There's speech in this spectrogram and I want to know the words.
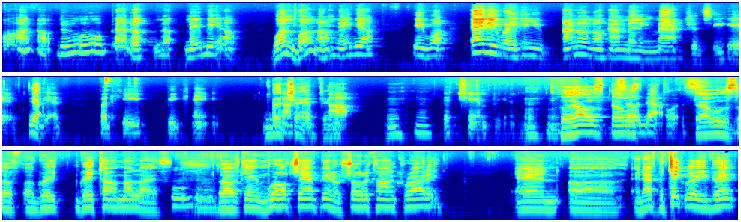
oh, I'll do a little better. Maybe I won one. Or maybe I'll, he won. Anyway, he I don't know how many matches he had. Yeah. Yet, but he became The champion. the top, hmm the champion. So that was that was that was that was a, a great great time in my life. mhm. So I became world champion of Shotokan karate, and uh, and that particular event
